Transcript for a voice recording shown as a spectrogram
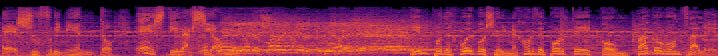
es sufrimiento, es diversión. Tiempo de juego es el mejor deporte con Paco González,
